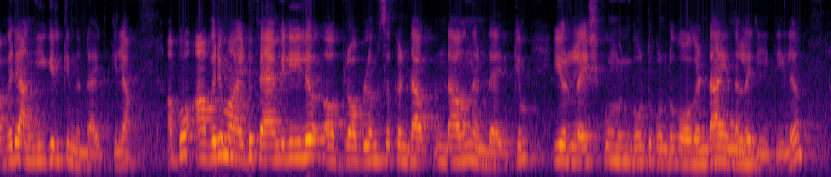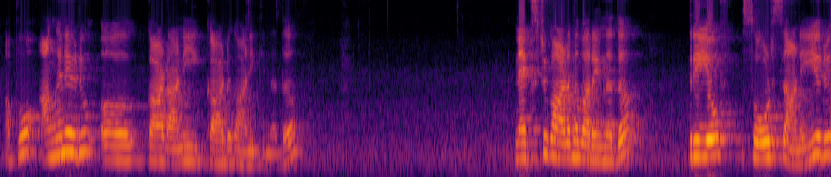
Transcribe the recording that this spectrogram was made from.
അവർ അംഗീകരിക്കുന്നുണ്ടായിരിക്കില്ല. അപ്പോൾ അവരുമായിട്ട് ഫാമിലിയിൽ പ്രോബ്ലംസ് ഒക്കെ ഉണ്ടാ ഉണ്ടാവുന്നുണ്ടായിരിക്കും ഈ റിലേഷൻഷിപ്പ് മുൻപോട്ട് കൊണ്ടുപോകണ്ട എന്നുള്ള രീതിയിൽ അപ്പോൾ അങ്ങനെ ഒരു കാർഡാണ് ഈ കാർഡ് കാണിക്കുന്നത്. നെക്സ്റ്റ് കാർഡ് എന്ന് പറയുന്നത് ത്രീ ഓഫ് സോഴ്സ് ആണ്. ഈ ഒരു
